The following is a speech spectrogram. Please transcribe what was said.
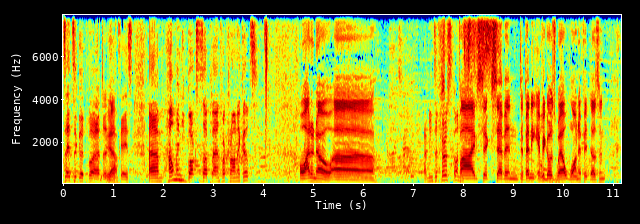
That's a good word in Yeah. that case. Um, how many boxes are planned for Chronicles? Oh, I don't know. Uh, I mean, the first one five, is six, seven, depending if it goes well. One if it doesn't.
